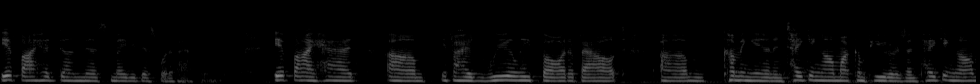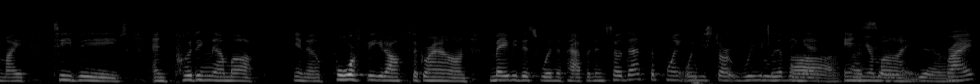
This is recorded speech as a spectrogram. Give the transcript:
If I had done this, maybe this would have happened. If I had, um, if I had really thought about um, coming in and taking all my computers and taking all my TVs and putting them up, you know, four feet off the ground, maybe this wouldn't have happened. And so that's the point where you start reliving Ah, it in I your see. mind, Yeah. right?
